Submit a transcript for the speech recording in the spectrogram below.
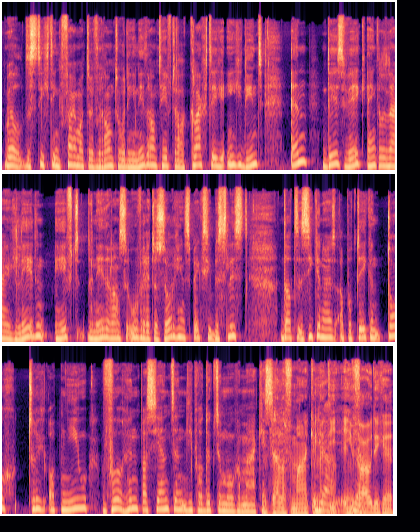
Wel, de Stichting Pharma ter Verantwoording in Nederland heeft er al klacht tegen ingediend. En deze week, enkele dagen geleden, heeft de Nederlandse overheid, de Zorginspectie, beslist dat ziekenhuisapotheken toch terug opnieuw voor hun patiënten die producten mogen maken. Zelf maken met Ja, die eenvoudige...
